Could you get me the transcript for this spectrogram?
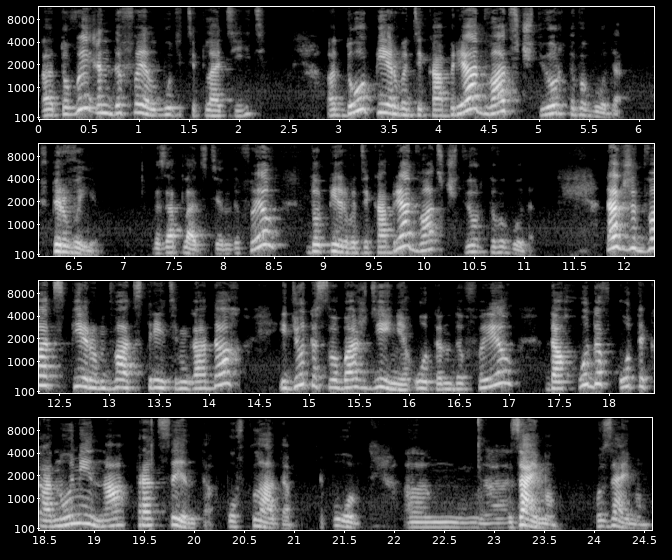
то вы НДФЛ будете платить а, до 1 декабря 2024 года впервые. Вы заплатите НДФЛ до 1 декабря 2024 года. Также в 2021-2023 годах идет освобождение от НДФЛ доходов от экономии на процентах по вкладам, по э, займам, по займам.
